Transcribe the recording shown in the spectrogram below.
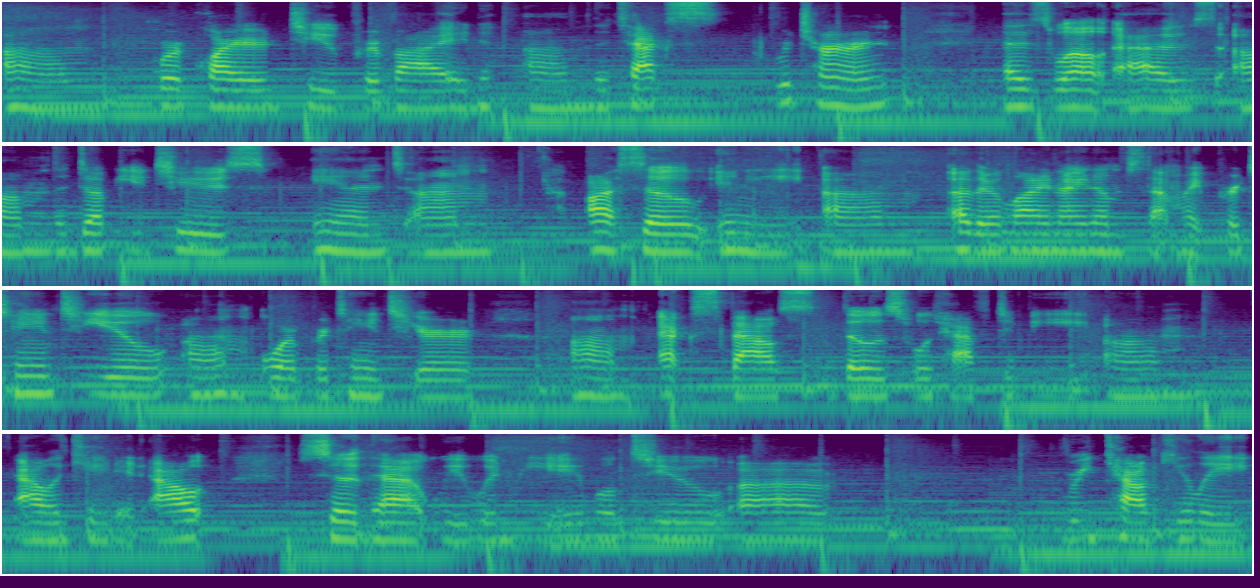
um, required to provide um, the tax return as well as um, the W 2s and um, also any other line items that might pertain to you um, or pertain to your um, ex spouse. Those would have to be allocated out so that we would be able to uh, recalculate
